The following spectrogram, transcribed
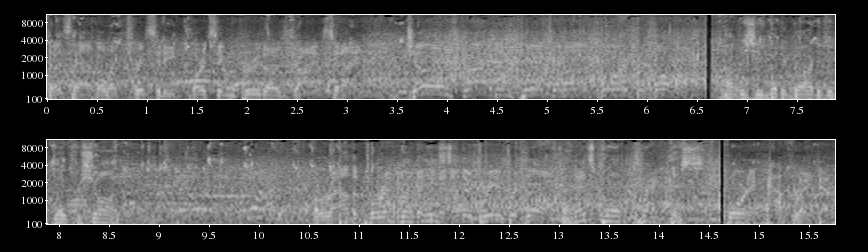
does have electricity coursing through those drives tonight. Jones drive and kick and all toward for Claw. Obviously, you better guard if you play for Sean. Around the perimeter, How they get another three for Claw. And that's called practice. Four and a half right now.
